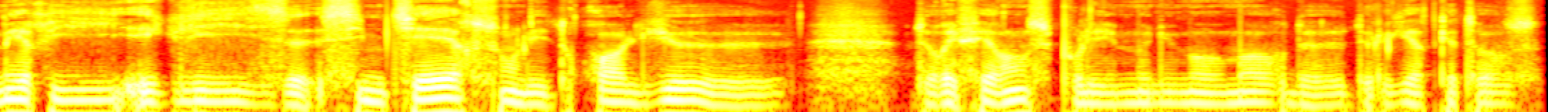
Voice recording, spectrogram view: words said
Mairie, église, cimetière sont les trois lieux euh, de référence pour les monuments aux morts de, de la guerre de 14.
